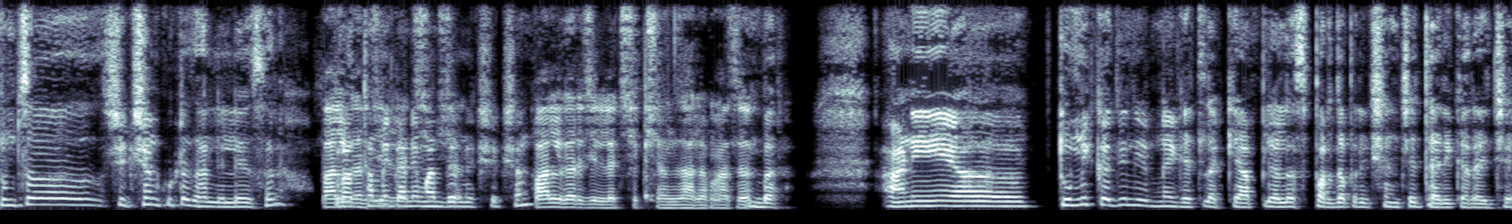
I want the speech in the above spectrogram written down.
तुमचं शिक्षण कुठे झालेलं आहे सर? प्राथमिक आणि माध्यमिक शिक्षण? पालघर जिल्ह्यात शिक्षण झालं माझं. बर. आणि तुम्ही कधी निर्णय घेतला की आपल्याला स्पर्धा परीक्षांची तयारी करायची?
